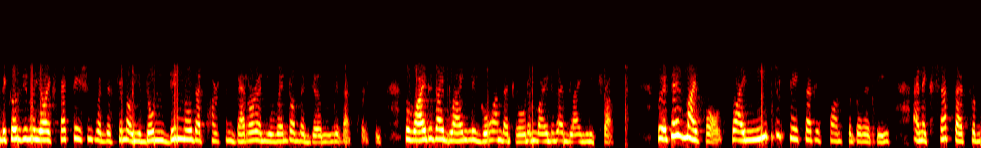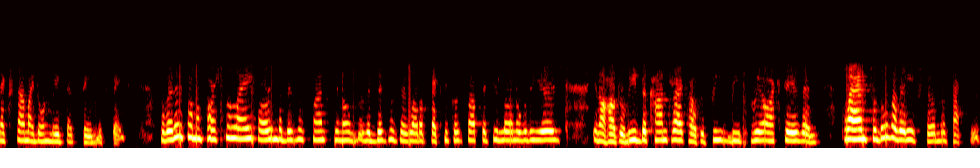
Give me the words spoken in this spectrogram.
Because you know your expectations were different, or you don't didn't know that person better, and you went on the journey with that person. So why did I blindly go on that road, and why did I blindly trust? So it is my fault. So I need to take that responsibility and accept that. So next time I don't make that same mistake. So whether it's on a personal life or in the business front, you know, with business, there's a lot of technical stuff that you learn over the years, you know, how to read the contract, how to pre- be proactive and plan. So those are very external factors.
